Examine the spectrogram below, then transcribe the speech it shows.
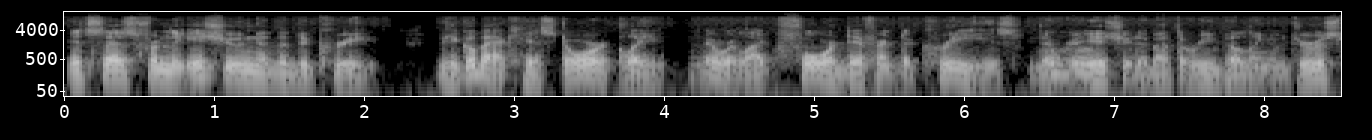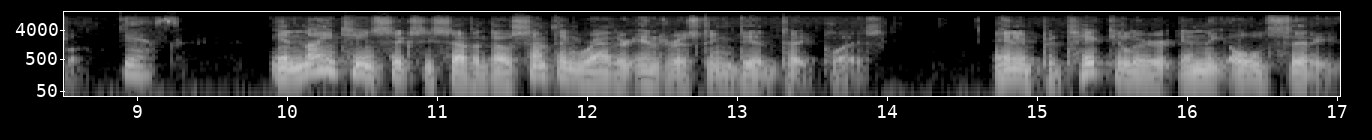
It says from the issuing of the decree. If you go back historically, there were like four different decrees that were mm-hmm. issued about the rebuilding of Jerusalem. Yes. In 1967, though, something rather interesting did take place. And in particular, in the Old City,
